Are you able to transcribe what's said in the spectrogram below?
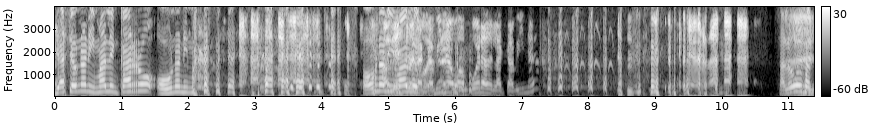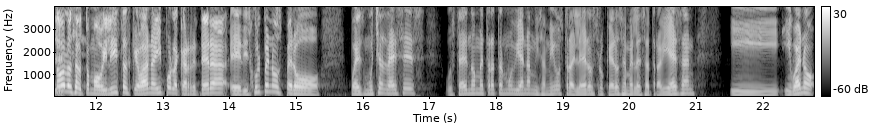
ya sea un animal en carro o un animal. o un animal de la cabina o afuera de la cabina. Saludos a todos los automovilistas que van ahí por la carretera. Eh, discúlpenos, pero pues muchas veces ustedes no me tratan muy bien a mis amigos traileros, troqueros, se me les atraviesan. Y, y bueno,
